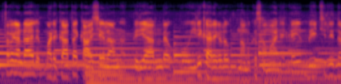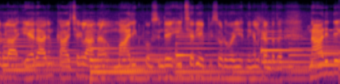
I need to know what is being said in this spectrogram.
എത്ര കണ്ടാലും മടുക്കാത്ത കാഴ്ചകളാണ് പെരിയാറിന്റെ ഇരു കരകളും നമുക്ക് സമാനക്കയും ബീച്ചിൽ നിന്നുള്ള ഏതാനും കാഴ്ചകളാണ് മാലിക് ബ്ലോക്സിന്റെ ഈ ചെറിയ എപ്പിസോഡ് വഴി നിങ്ങൾ കണ്ടത്. നാടിന്റെ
